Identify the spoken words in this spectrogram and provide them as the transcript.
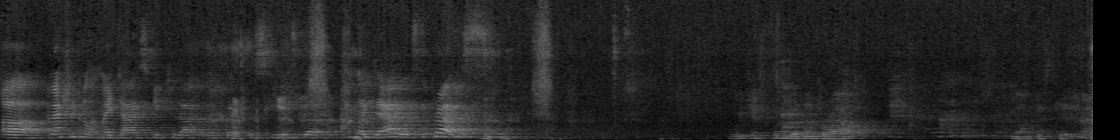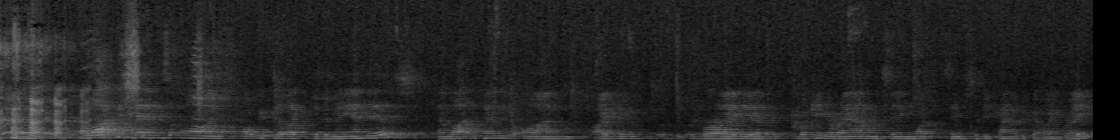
Uh, I'm actually gonna let my dad speak to that real quick because he's the. I'm like, Dad, what's the price? We just threw a number out. No, I'm just kidding. A lot depends on what we feel like the demand is, and a lot depends on, I do a variety of looking around and seeing what seems to be kind of the going rate.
